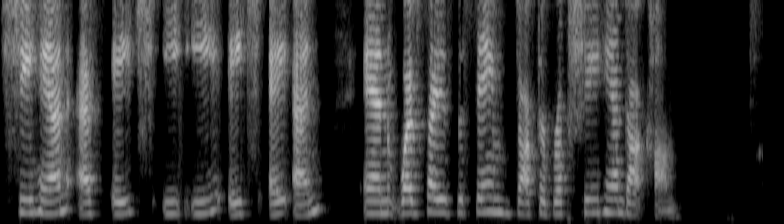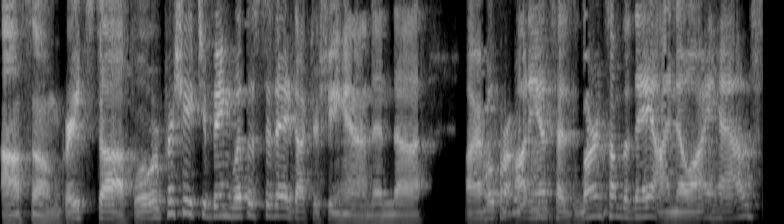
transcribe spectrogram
Sheehan, S H E E H A N. And website is the same, drbrooksheehan.com. Awesome. Great stuff. Well, we appreciate you being with us today, Dr. Sheehan. And uh, I hope our audience has learned something today. I know I have.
